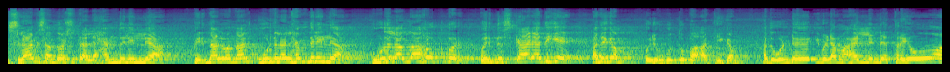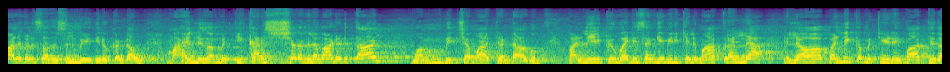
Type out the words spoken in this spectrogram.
ഇസ്ലാമിക സന്തോഷത്തിൽ അലഹമില്ല പെരുന്നാൾ വന്നാൽ കൂടുതൽ അലഹമില്ല കൂടുതൽ അള്ളാഹു അക്ബർ. ഒരു നിസ്കാര അധികം അധികം ഒരു ഹുത്തുബ അധികം. അതുകൊണ്ട് ഇവിടെ മഹലിന്റെ എത്രയോ ആളുകൾ സദസ്സിലും വേദിയിലൊക്കെ ഉണ്ടാവും. മഹൽ കമ്മിറ്റി കർശന നിലപാടെടുത്താൽ വമ്പിച്ച മാറ്റം ഉണ്ടാകും പള്ളിയിലേക്ക് വരിസംഖ്യ പിരിക്കൽ മാത്രമല്ല എല്ലാ പള്ളി കമ്മിറ്റിയുടെയും ബാധ്യത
